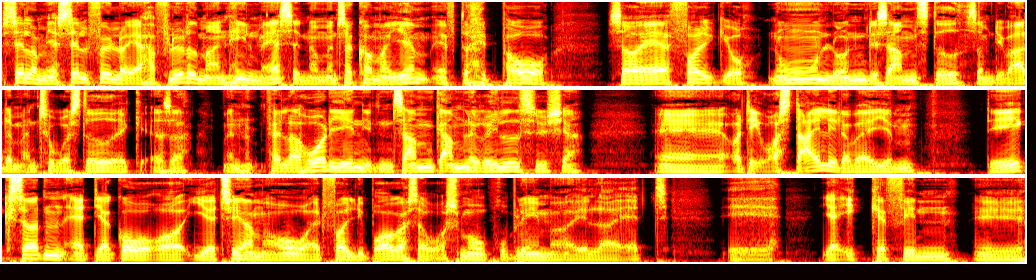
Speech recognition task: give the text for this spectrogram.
selvom jeg selv føler, at jeg har flyttet mig en hel masse, når man så kommer hjem efter et par år, så er folk jo nogenlunde det samme sted, som de var, da man tog afsted. Ikke? Altså, man falder hurtigt ind i den samme gamle rille, synes jeg. Øh, og det er jo også dejligt at være hjemme. Det er ikke sådan, at jeg går og irriterer mig over, at folk de brokker sig over små problemer, eller at øh, jeg ikke kan finde øh,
